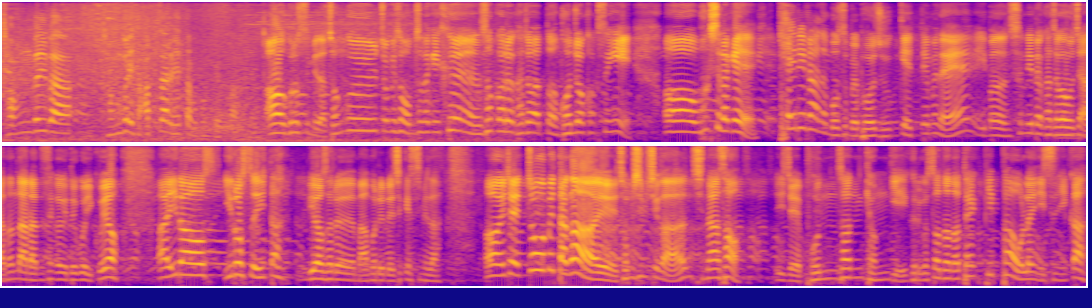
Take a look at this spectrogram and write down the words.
정글과 정글에서 압살을 했다고 보면 될 것 같아요. 아 그렇습니다. 정글 쪽에서 엄청나게 큰 성과를 가져왔던 권적 학생이 어 확실하게 캐리라는 모습을 보여줬기 때문에 이번 승리를 가져가지 않았나라는 생각이 들고 있고요. 아 이로, 이로써 일단 리허설을 마무리를 짓겠습니다. 어 이제 조금 있다가 예, 점심 시간 지나서 이제 본선 경기 그리고 서든 어택 피파 온라인 있으니까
